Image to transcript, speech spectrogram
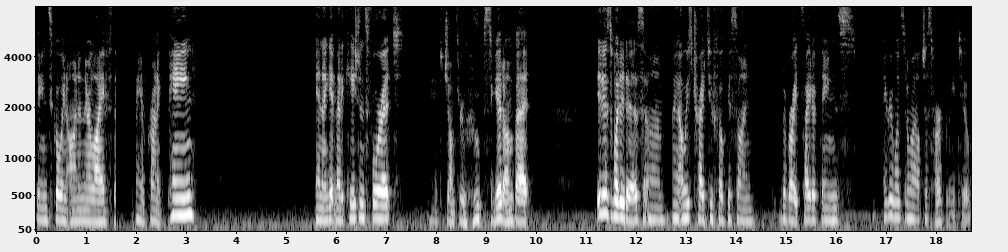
things going on in their life. I have chronic pain and I get medications for it. I have to jump through hoops to get them, but it is what it is. Um, I always try to focus on the bright side of things. Every once in a while, it's just hard for me to.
